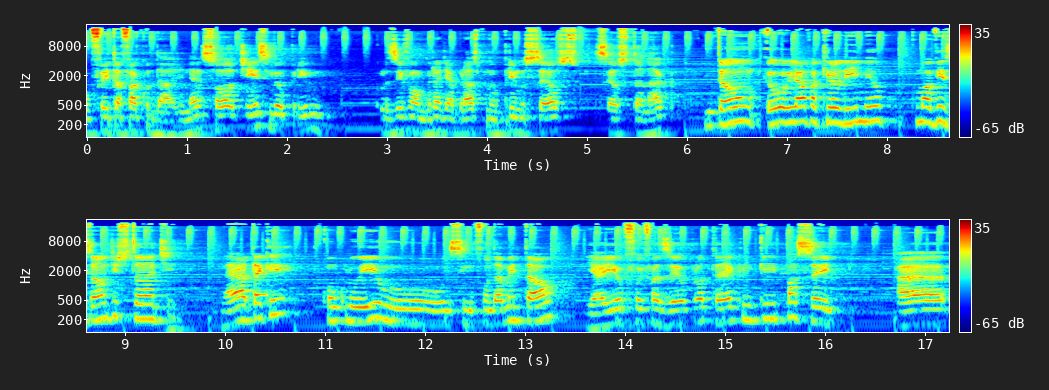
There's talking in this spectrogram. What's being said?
Ou feito a faculdade, né? Só tinha esse meu primo, inclusive um grande abraço pro meu primo Celso, Celso Tanaka. Então eu olhava aquilo ali meio com uma visão distante, né? Até que concluí o ensino fundamental e aí eu fui fazer o Protécnico e passei. Ah,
